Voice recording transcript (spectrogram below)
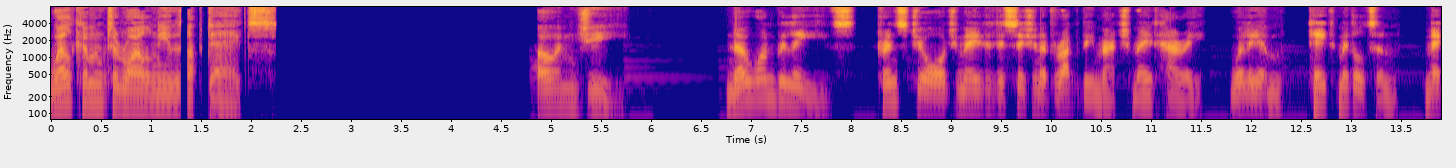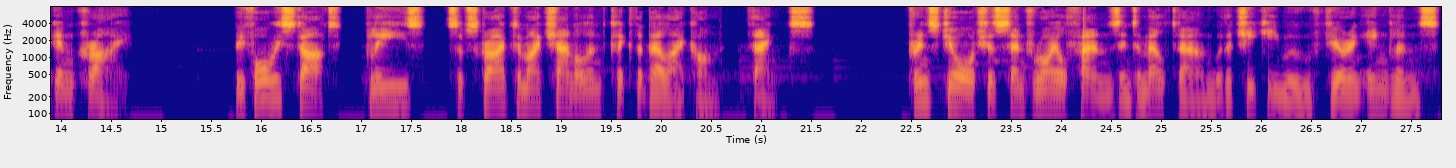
Welcome to Royal News Updates. OMG. No one believes, Prince George made a decision at rugby match made Harry, William, Kate Middleton, Meghan cry. Before we start, please, subscribe to my channel and click the bell icon, thanks. Prince George has sent royal fans into meltdown with a cheeky move during England's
